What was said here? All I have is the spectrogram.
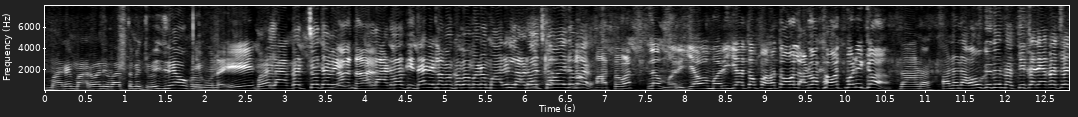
મારે મારવાની વાત તમે જોઈ જ રહ્યા હો એવું નહીં. મને લાગે જ છે તમે. ના, ના. આ લાડવા કીધા ને એટલે મને ખબર મને મારી લાડવા જ ખાવાય તમારે. માં તો એટલે મરી ગયા મરી ગયા તો પહ તો લાડવા ખાવા જ પડી ગયા તાણ. અને ના આવું કીધું નક્કી કર્યા કે છો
